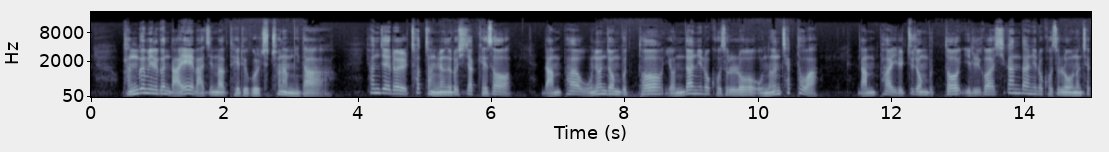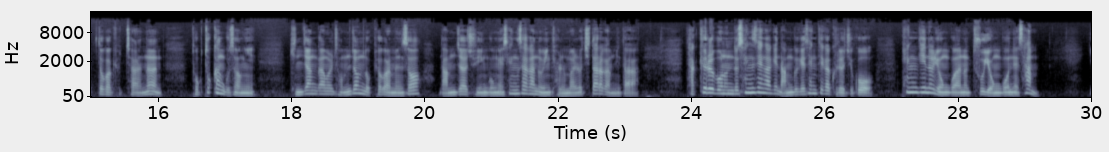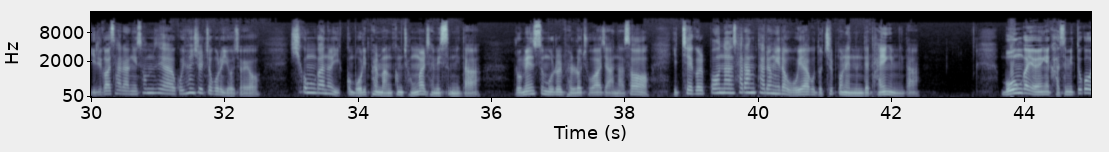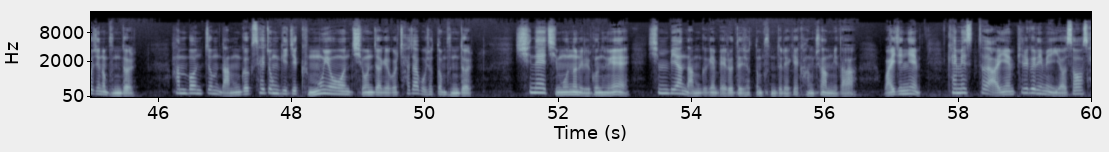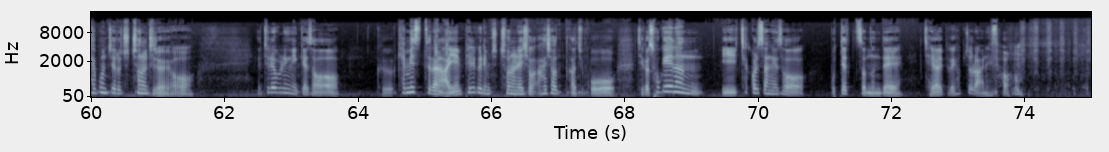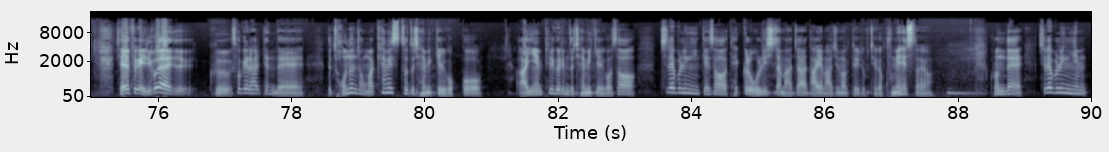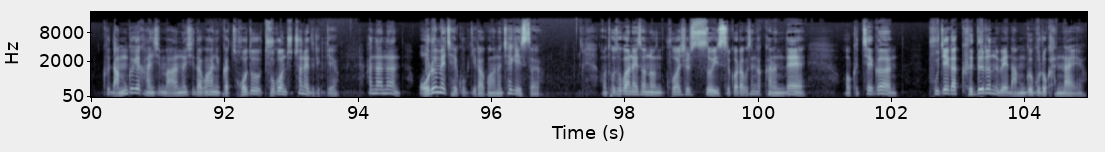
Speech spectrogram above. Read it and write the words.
방금 읽은 나의 마지막 대륙을 추천합니다. 현재를 첫 장면으로 시작해서 난파 5년 전부터 연 단위로 거슬러 오는 챕터와 난파 1주 전부터 일과 시간 단위로 거슬러 오는 챕터가 교차하는 독특한 구성이 긴장감을 점점 높여가면서 남자 주인공의 생사가 놓인 결말로 치달아갑니다. 다큐를 보는 듯 생생하게 남극의 생태가 그려지고 펭귄을 연구하는 두 연구원의 삶, 일과 사랑이 섬세하고 현실적으로 이어져요. 시공간을 잊고 몰입할 만큼 정말 재밌습니다. 로맨스물을 별로 좋아하지 않아서 이 책을 뻔한 사랑 타령이라 오해하고 놓칠 뻔했는데 다행입니다. 모험과 여행에 가슴이 뜨거워지는 분들, 한 번쯤 남극 세종기지 근무요원 지원 자격을 찾아보셨던 분들, 신의 지문을 읽은 후에 신비한 남극에 매료되셨던 분들에게 강추합니다. YG님, 케미스트 아이엠 필그림에 이어서 세 번째로 추천을 드려요. 트래블링님께서 그 케미스트랑 아이엠 필그림 추천을 하셔가지고 제가 소개는 이 책걸상에서 못했었는데 JYP가 협조를 안 해서 JYP가 읽어야 그 소개를 할 텐데 근데 저는 정말 케미스트도 재밌게 읽었고 아이엠 필그림도 재밌게 읽어서 트래블링님께서 댓글 올리시자마자 나의 마지막 대륙 제가 구매했어요. 음. 그런데 트래블링님 그 남극에 관심 많으시다고 하니까 저도 두 권 추천해 드릴게요. 하나는 얼음의 제국이라고 하는 책이 있어요. 아마 도서관에서는 구하실 수 있을 거라고 생각하는데 어, 그 책은 부제가 그들은 왜 남극으로 갔나예요.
